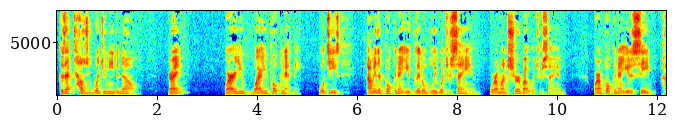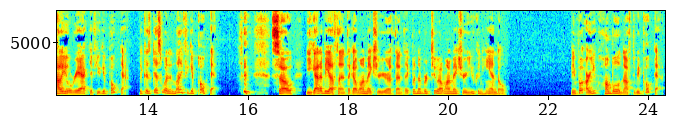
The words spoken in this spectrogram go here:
Because that tells you what you need to know, right? Why are you why are you poking at me? Well, geez, I'm either poking at you because I don't believe what you're saying, or I'm unsure about what you're saying, or I'm poking at you to see how you'll react if you get poked at. Because guess what? In life, you get poked at. so you got to be authentic. I want to make sure you're authentic. But number two, I want to make sure you can handle being poked. Are you humble enough to be poked at?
